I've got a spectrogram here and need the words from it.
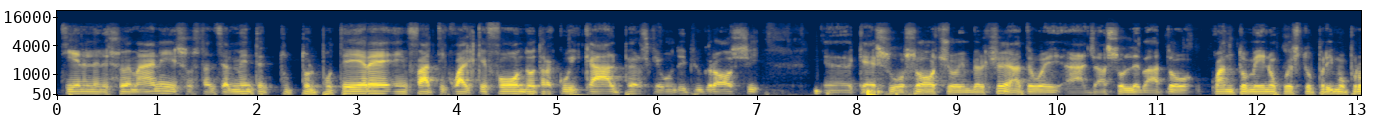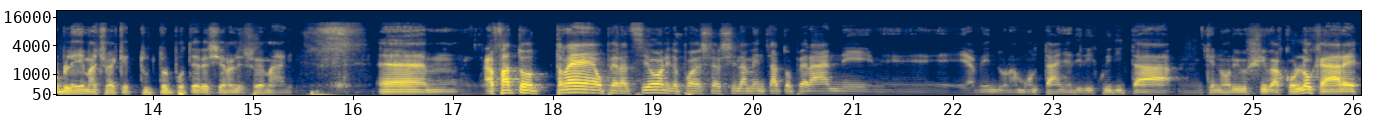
tiene nelle sue mani sostanzialmente tutto il potere e infatti qualche fondo, tra cui Calpers, che è uno dei più grossi, eh, che è suo socio in Berkshire Hathaway, ha già sollevato quantomeno questo primo problema, cioè che tutto il potere sia nelle sue mani. Eh, ha fatto tre operazioni dopo essersi lamentato per anni e, e avendo una montagna di liquidità che non riusciva a collocare.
